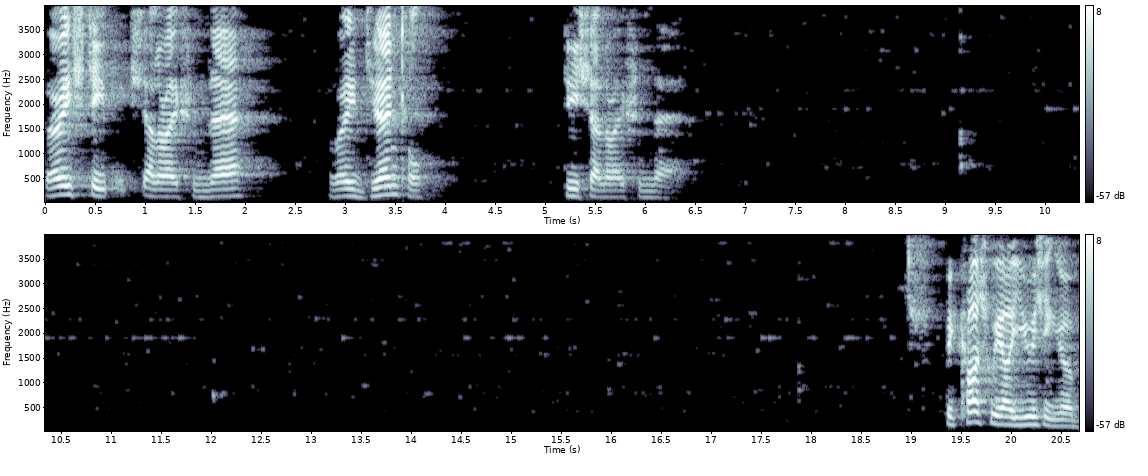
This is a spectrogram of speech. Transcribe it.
Very steep acceleration there, very gentle deceleration there. Because we are using a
